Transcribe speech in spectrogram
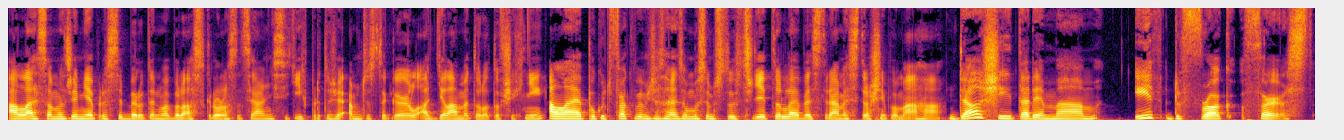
ale samozřejmě prostě beru ten mobil a scroll na sociálních sítích, protože I'm just a girl a děláme tohle to všichni, ale pokud fakt vím, že se na to musím soustředit, tohle je věc, která mi strašně pomáhá. Další tady mám Eat the frog first.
